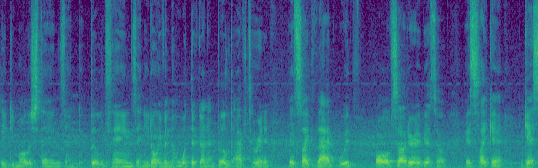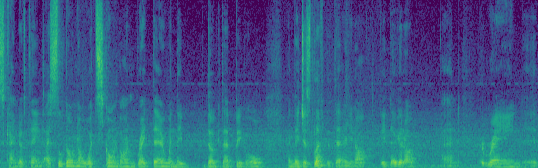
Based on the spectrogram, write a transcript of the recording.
they demolish things and build things and you don't even know what they're gonna build after it it's like that with all of Saudi Arabia so it's like a guess kind of thing. I still don't know what's going on right there when they dug that big hole and they just left it there you know? They dug it up and it rained it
